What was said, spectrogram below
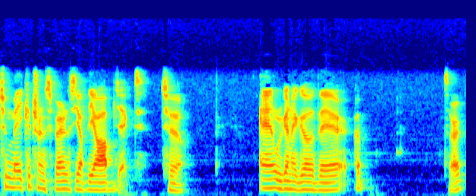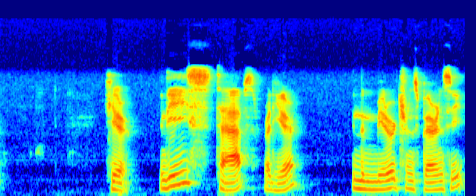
to make a transparency of the object too. And we're gonna go there. Oh, sorry. Here in these tabs right here, in the mirror transparency,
